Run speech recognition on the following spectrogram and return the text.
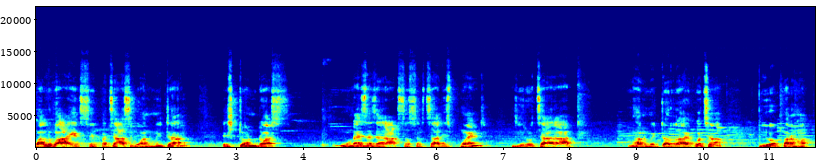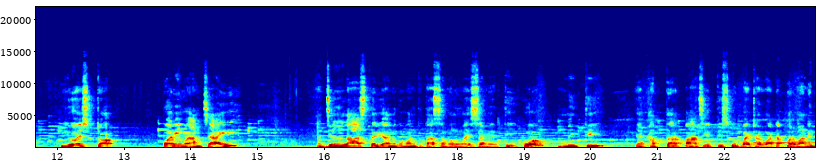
बलुवा एक सय पचास घन मिटर। स्टोन डस्ट उन्नाइस हज़ार आठ सय सडचालिस पोइन्ट जिरो चार आठ घन मिटर रहेको यो यो स्टक परिमाण चाहिँ जिल्ला स्तरीय अनुगमन तथा समन्वय समितिको मिति एकहत्तर पाँच एकतिसको बैठकबाट प्रमाणित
